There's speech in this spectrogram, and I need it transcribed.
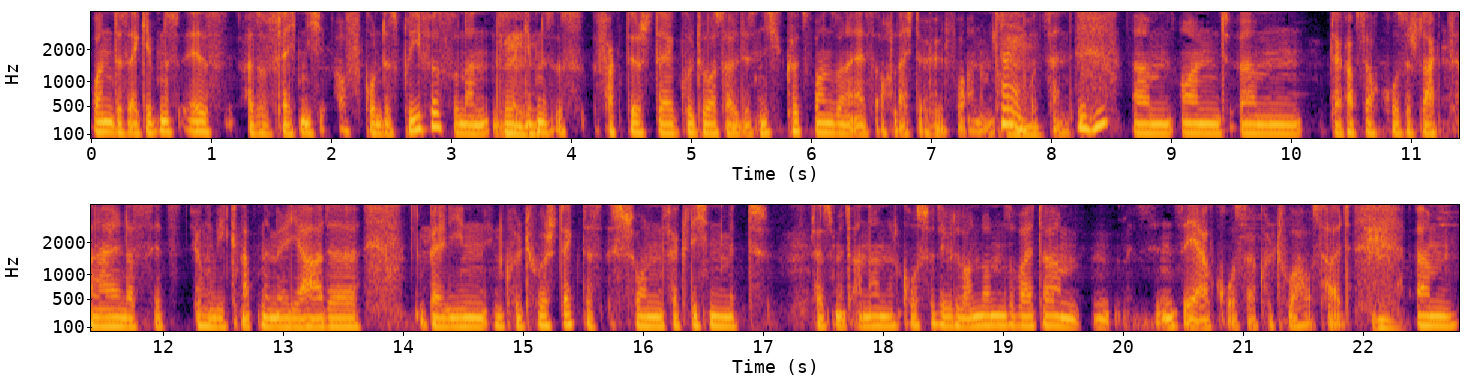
Und das Ergebnis ist, also vielleicht nicht aufgrund des Briefes, sondern das mhm. Ergebnis ist faktisch, der Kulturhaushalt ist nicht gekürzt worden, sondern er ist auch leicht erhöht worden um drei Prozent. Mhm. Ähm, und ähm, da gab es ja auch große Schlagzeilen, dass jetzt irgendwie knapp eine Milliarde Berlin in Kultur steckt. Das ist schon verglichen mit selbst mit anderen Großstädten wie London und so weiter, ein sehr großer Kulturhaushalt. Mhm. Ähm,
